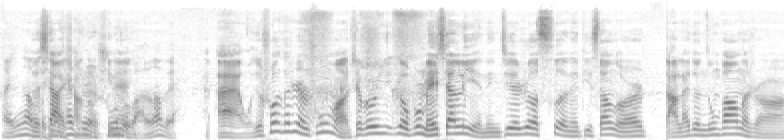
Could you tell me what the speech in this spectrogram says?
哎，那下一他认输场就踢那就完了呗，哎，我就说他认输嘛，这不是又不是没先例。那你记得热刺那第三轮打莱顿东方的时候，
